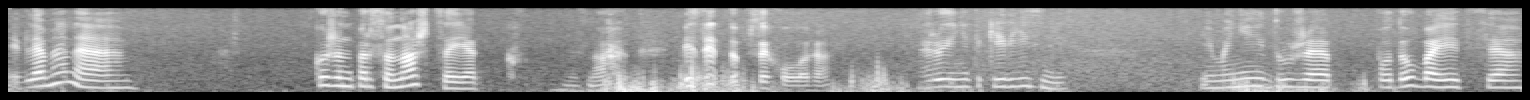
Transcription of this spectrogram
І для мене кожен персонаж це як не знаю, візит до психолога. Героїні такі різні. І мені дуже подобається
